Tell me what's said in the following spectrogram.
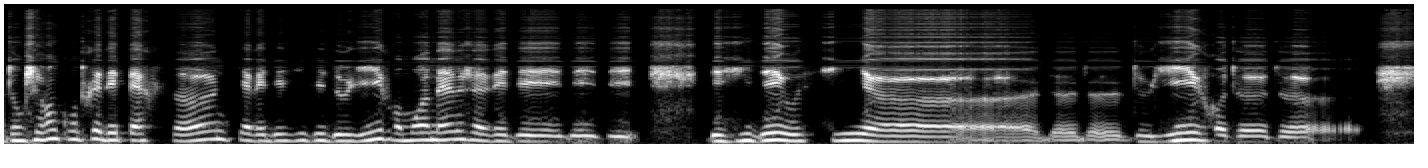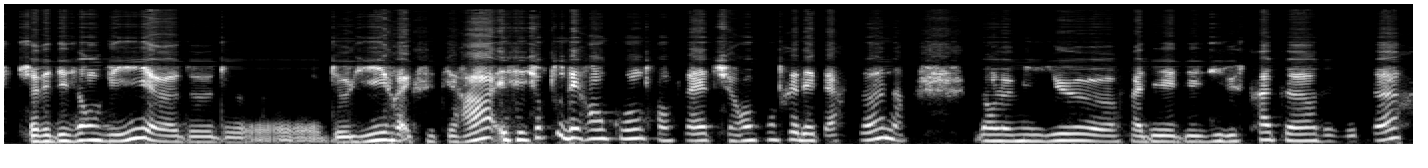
donc j'ai rencontré des personnes qui avaient des idées de livres. Moi-même j'avais des des, idées aussi euh, de, livres, de, j'avais des envies euh, de, livres, etc. Et c'est surtout des rencontres en fait. J'ai rencontré des personnes dans le milieu, enfin des, illustrateurs, des auteurs,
